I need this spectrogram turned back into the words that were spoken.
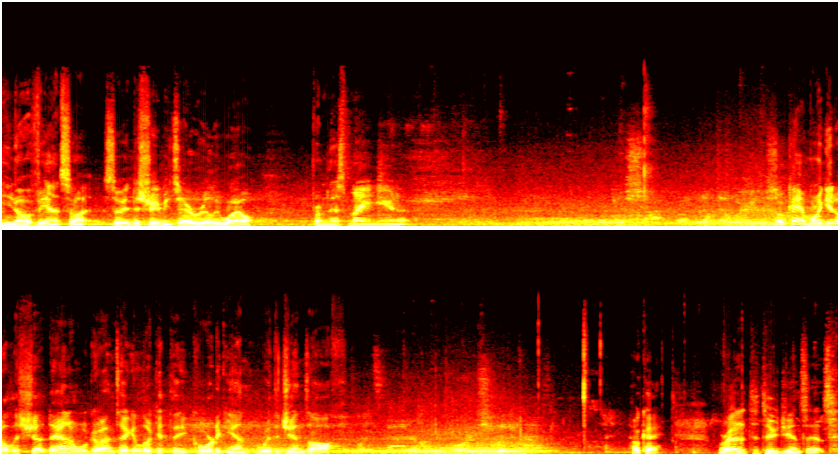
you know, a vent, so, I, so it distributes air really well from this main unit. Okay, I'm going to get all this shut down and we'll go out and take a look at the cord again with the gens off. Okay, we're at the two gen sets.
